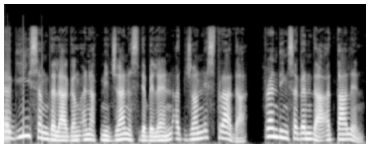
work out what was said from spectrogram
Nag-iisang dalagang anak ni Janice de Belen at John Estrada, trending sa ganda at talent.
